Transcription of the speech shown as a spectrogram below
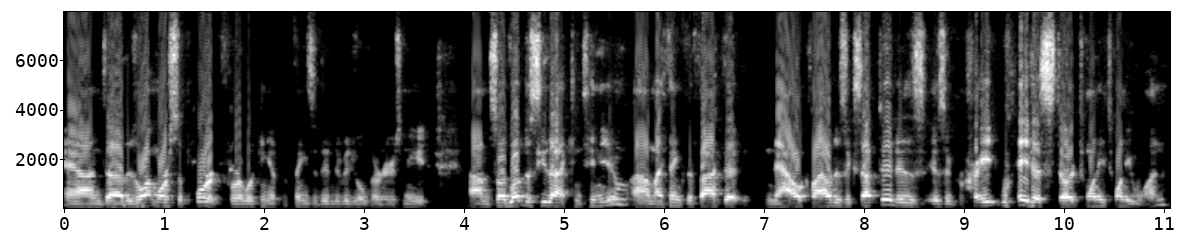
and uh, there's a lot more support for looking at the things that individual learners need. Um, so I'd love to see that continue. Um, I think the fact that now cloud is accepted is, is a great way to start 2021. Um,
